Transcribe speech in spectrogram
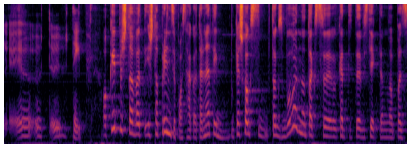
e, e, taip O kaip iš to, vat, iš to principo, sakot, ar ne, tai kažkoks toks buvo, nu, toks, kad vis tiek ten va, pas,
